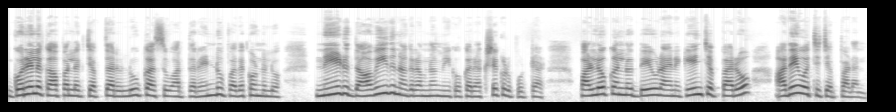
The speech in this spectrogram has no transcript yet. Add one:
గొర్రెల కాపర్లకు చెప్తారు లూకాసు వార్త రెండు పదకొండులో నేడు దావీదు నగరంలో మీకు ఒక రక్షకుడు పుట్టాడు. పరలోకంలో దేవుడు ఆయనకేం చెప్పారో అదే వచ్చి చెప్పాడను.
